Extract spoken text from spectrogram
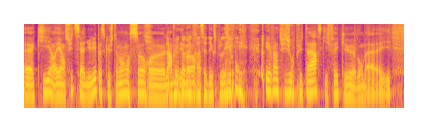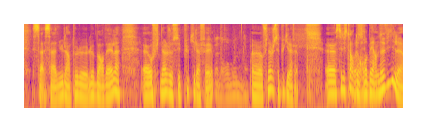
euh, qui et ensuite c'est annulé parce que justement on sort euh, l'armée des pas morts. mettre assez d'explosions. et 28 jours plus tard, ce qui fait que bon bah il- ça, ça annule un peu le, le bordel. Euh, au final, je sais plus qui l'a fait. Pas de robot dedans. Euh, au final, je sais plus qui l'a fait. Euh, c'est l'histoire Ouais, de Robert Neville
